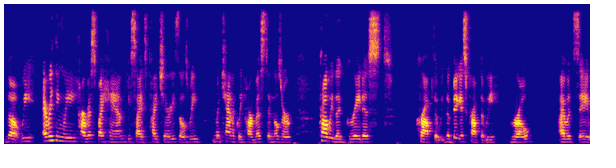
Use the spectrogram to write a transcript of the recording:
the we everything we harvest by hand besides pie cherries, those we mechanically harvest, and those are probably the greatest crop that we, the biggest crop that we grow. I would say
